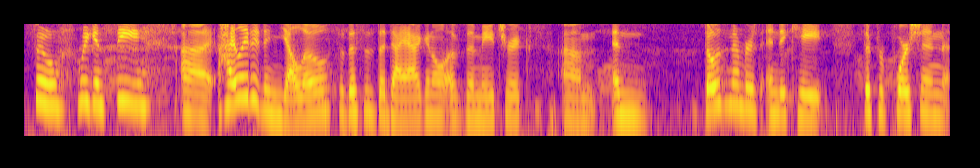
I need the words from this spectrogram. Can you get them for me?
So we can see uh, highlighted in yellow, so this is the diagonal of the matrix, um, and those numbers indicate the proportion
